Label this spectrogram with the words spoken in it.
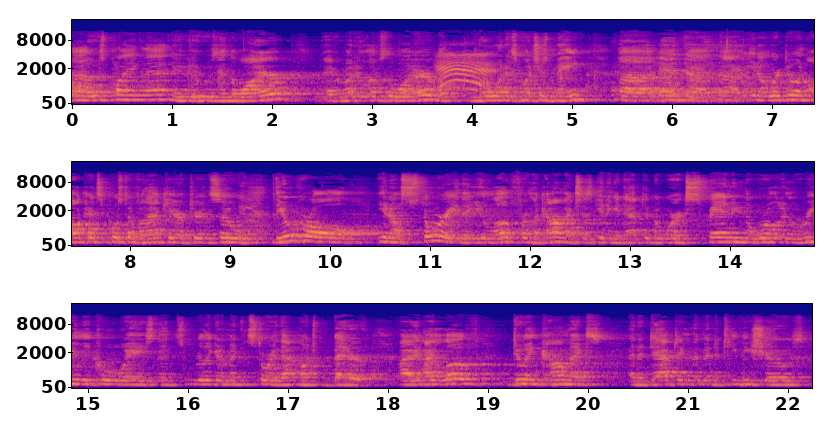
uh, who's playing that, who, who was in The Wire. Everybody loves The Wire, but no one as much as me. Uh, and uh, uh, you know we're doing all kinds of cool stuff with that character, and so the overall you know story that you love from the comics is getting adapted, but we're expanding the world in really cool ways that's really going to make the story that much better. I, I love doing comics and adapting them into TV shows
